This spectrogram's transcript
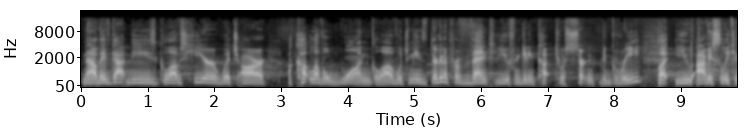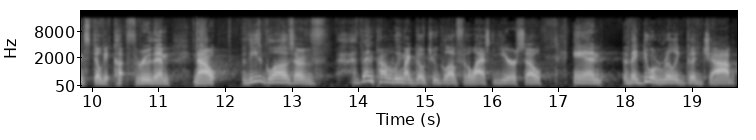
Now they've got these gloves here, which are a cut level one glove, which means they're gonna prevent you from getting cut to a certain degree, but you obviously can still get cut through them. Now, these gloves have, have been probably my go-to glove for the last year or so, and they do a really good job.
